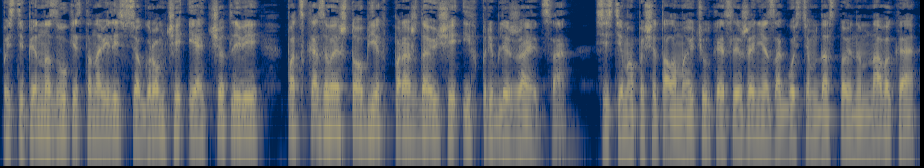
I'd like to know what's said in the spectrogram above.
Постепенно звуки становились все громче и отчетливее, подсказывая, что объект, порождающий их, приближается. Система посчитала мое чуткое слежение за гостем достойным навыка,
